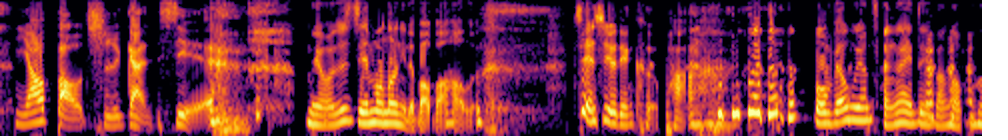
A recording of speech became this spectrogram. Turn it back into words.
你要保持感谢。没有，我就直接梦到你的宝宝好了。这也是有点可怕。我们不要互相残害对方，好不好？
